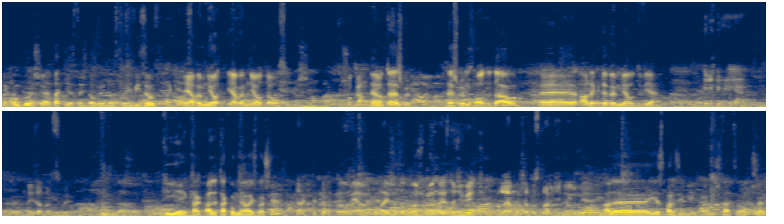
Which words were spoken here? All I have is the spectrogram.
na konkursie. Taki jesteś dobry dla swoich widzów? Tak jest. Ja bym nie, ja bym nie oddał osobiście. Szukam Nie, no, też, bym, też bym oddał, e, ale gdybym miał dwie. No i zobacz sobie. Kijek. Tak, ale taką miałeś właśnie? Tak, tylko że to miałem bodajże do 8, a to jest do 9. Ale muszę to sprawdzić na ilu miałem. Ale jest bardziej miękka niż ta, co przed,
